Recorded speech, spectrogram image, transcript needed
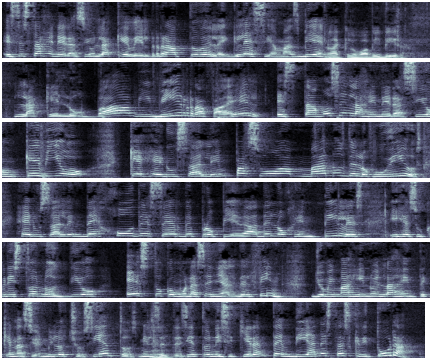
es esta generación la que ve el rapto de la iglesia, más bien. La que lo va a vivir la que lo va a vivir, Rafael. Estamos en la generación que vio que Jerusalén pasó a manos de los judíos. Jerusalén dejó de ser de propiedad de los gentiles y Jesucristo nos dio esto como una señal del fin. Yo me imagino en la gente que nació en 1800, 1700, ni siquiera entendían esta escritura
